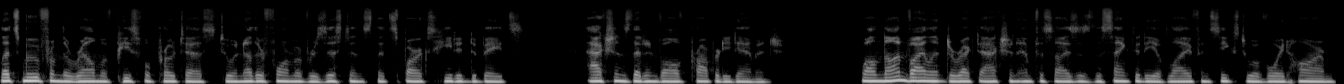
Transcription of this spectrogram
Let's move from the realm of peaceful protest to another form of resistance that sparks heated debates actions that involve property damage. While nonviolent direct action emphasizes the sanctity of life and seeks to avoid harm,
